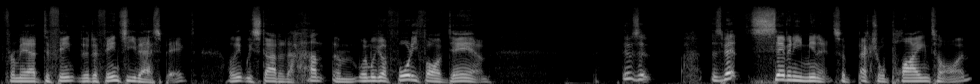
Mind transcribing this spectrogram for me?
from our defen- the defensive aspect. I think we started to hunt them when we got 45 down. There was a there's about 70 minutes of actual playing time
